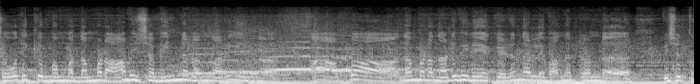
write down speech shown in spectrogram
ചോദിക്കും മുമ്പ് നമ്മുടെ ആവശ്യം ഇന്നതെന്ന് അറിയുന്ന അബ്ബ നമ്മുടെ നടുവിലേക്ക് എഴുന്നള്ളി വന്നിട്ടുണ്ട്. വിശുദ്ധ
